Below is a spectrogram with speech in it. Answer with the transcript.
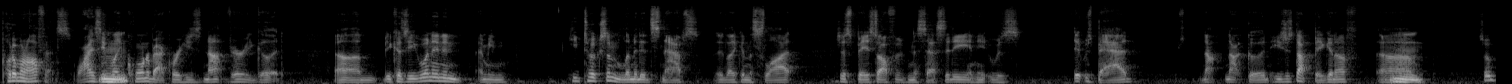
put him on offense. Why is he playing cornerback where he's not very good? Um, because he went in and I mean, he took some limited snaps like in the slot just based off of necessity, and it was it was bad, not not good. He's just not big enough. Um, So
